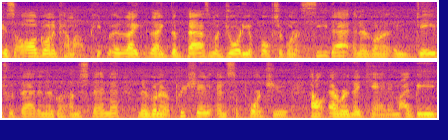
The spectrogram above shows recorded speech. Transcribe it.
it's all going to come out. People like like the vast majority of folks are going to see that and they're going to engage with that and they're going to understand that and they're going to appreciate it and support you however they can. It might be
